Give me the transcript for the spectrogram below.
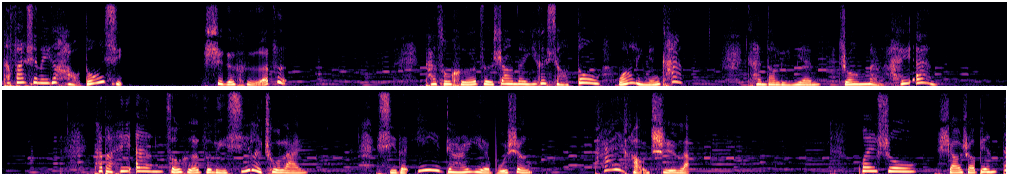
他发现了一个好东西，是个盒子。他从盒子上的一个小洞往里面看，看到里面装满了黑暗。他把黑暗从盒子里吸了出来，吸的一点儿也不剩，太好吃了。怪兽。稍稍变大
